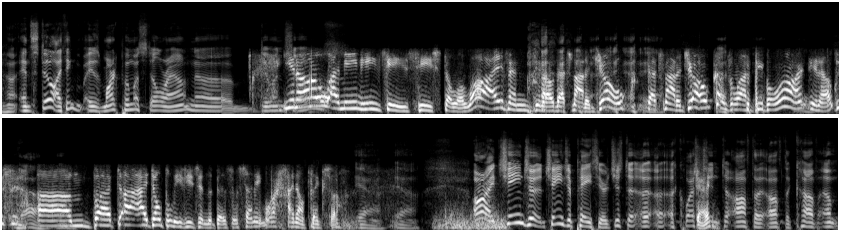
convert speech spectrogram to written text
uh-huh. And still, I think is Mark Puma still around uh, doing? You shows? know, I mean, he's he's he's still alive, and you know that's not a joke. That's not a joke because a lot of people aren't. You know, Yeah. um, but I I don't believe he's in the business anymore. I don't think so. Yeah, yeah. All right, change a change of pace here. Just a, a, a question Okay. to off the off the cuff. Um,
